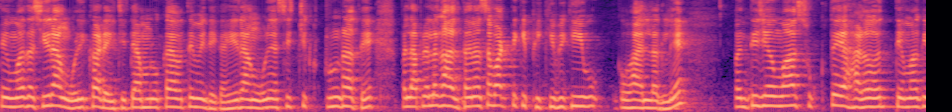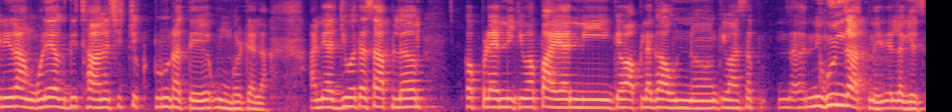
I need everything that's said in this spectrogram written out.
तेव्हा तशी रांगोळी काढायची. त्यामुळं काय होते माहिती आहे का ही रांगोळी अशी चिकटून राहते. पण आपल्याला घालताना असं वाटते की फिकी फिकी व्हायला लागले. पण ती जेव्हा सुकते हळद तेव्हा की नाही रांगोळी अगदी छान अशी चिकटून राहते उंबरट्याला आणि अजिबात असं आपलं कपड्यांनी किंवा पायांनी किंवा आपल्या गाऊननं किंवा असं निघून जात नाही ते लगेच.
